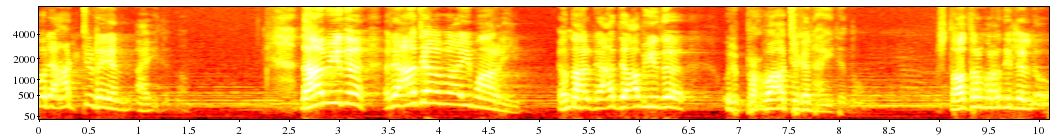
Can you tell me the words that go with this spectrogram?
ഒരു ആട്ടിടയൻ ആയിരുന്നു. ദാവീദ് രാജാവായി മാറി. എന്നാൽ ദാവീദ് ഒരു പ്രവാചകനായിരുന്നു. സ്തോത്രം പറഞ്ഞില്ലല്ലോ.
